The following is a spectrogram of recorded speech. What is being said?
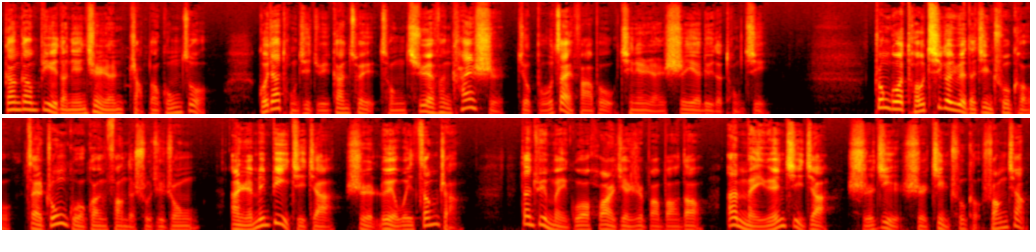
刚刚毕业的年轻人找不到工作，国家统计局干脆从七月份开始就不再发布青年人失业率的统计。中国头七个月的进出口，在中国官方的数据中。按人民币计价是略微增长，但据美国《华尔街日报》报道，按美元计价实际是进出口双降。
